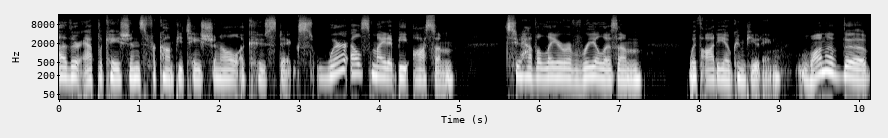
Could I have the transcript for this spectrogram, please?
other applications for computational acoustics. Where else might it be awesome to have a layer of realism with audio computing? One of the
